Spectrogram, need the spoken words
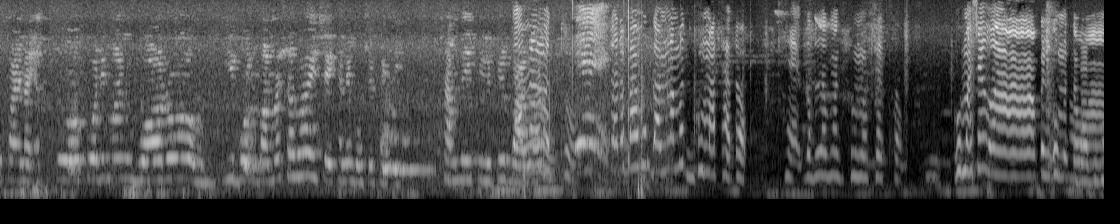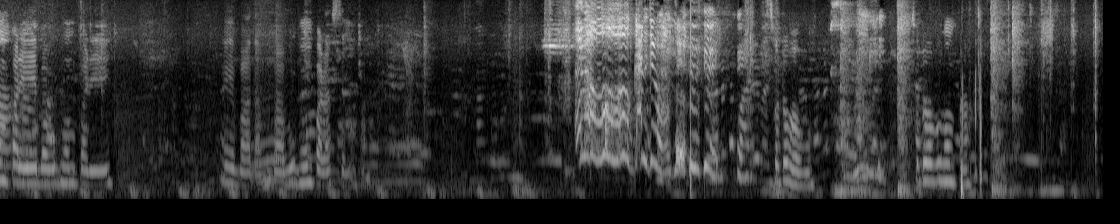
উপায় নাই। এত পরিমাণ গরম কি বলব? আমরা সবাই সেইখানে বসে থাকি। সামনে এই ফিলিপির বাগান। তারা বাবু গামলা মত ঘুমা থাকো। হ্যাঁ গামলা মত ঘুমা থাকো ঘুমাসে আপেল ঘুমাতো বাবু ঘুম পারে বাবু ঘুম পারে এ বাদাম বাবু ঘুম পাড়াচ্ছে মহান ছোট বাবু। ছোট বাবু ঘুম পাড়া এখানে দাঁড়া। বড় বাবু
